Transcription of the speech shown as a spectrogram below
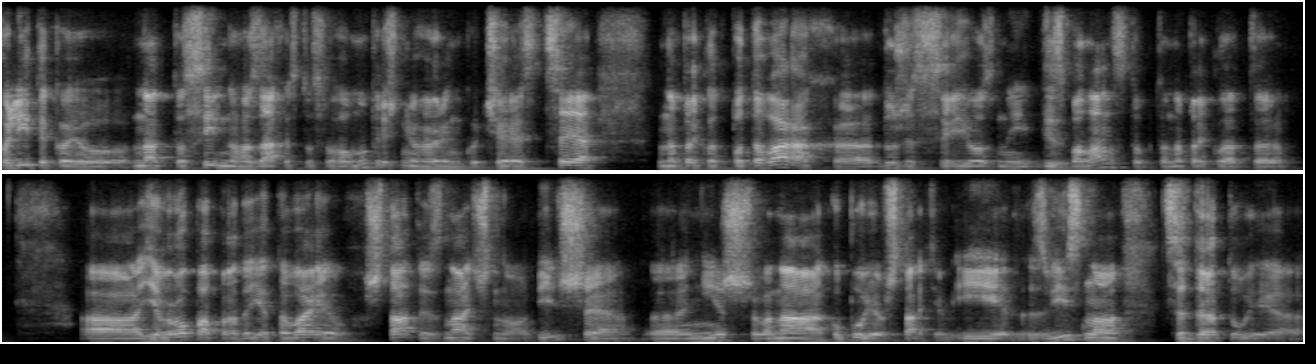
політикою надто сильного захисту свого внутрішнього ринку через це наприклад, по товарах е, дуже серйозний дисбаланс. Тобто, наприклад, е, Європа продає товарів в Штати значно більше, е, ніж вона купує в Штатів, і звісно, це дратує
